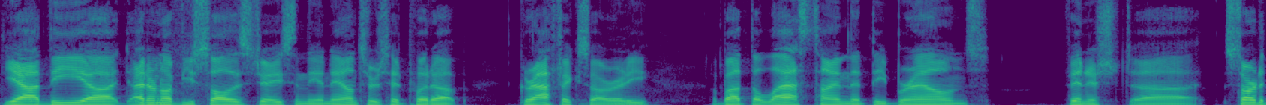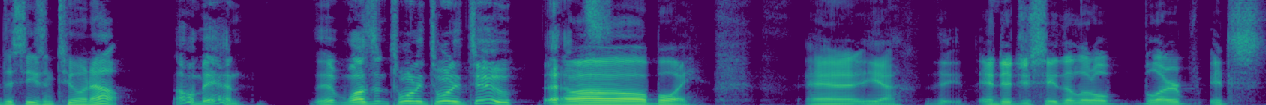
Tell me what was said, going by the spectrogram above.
Yeah, the uh, I don't know if you saw this, Jason. The announcers had put up graphics already about the last time that the Browns finished uh, started the season two and zero. Oh man, it wasn't 2022. That's- Oh boy, And yeah, and did you see the little blurb? It's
